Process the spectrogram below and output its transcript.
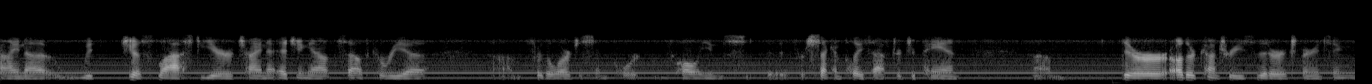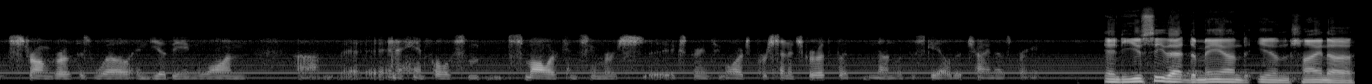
China, with just last year China edging out South Korea um, for the largest import volumes uh, for second place after Japan. Um, there are other countries that are experiencing strong growth as well, India being one, um, and a handful of sm- smaller consumers experiencing large percentage growth, but none with the scale that China is bringing. And do you see that demand in China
